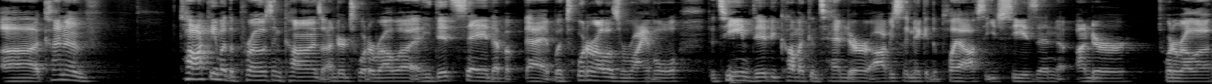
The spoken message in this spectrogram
uh, kind of talking about the pros and cons under Tortorella, and he did say that that with Tortorella's arrival, the team did become a contender, obviously making the playoffs each season under Tortorella,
